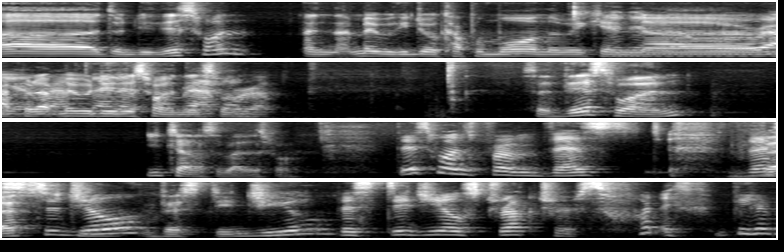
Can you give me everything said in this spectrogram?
Uh, don't do this one, and maybe we can do a couple more, and then we can then, uh, uh, wrap yeah, it up. Maybe we'll do this up, one. This wrap one. So this one, you tell us about this one. This one's from Vest Vestigial. Vestigial. Vestigial structures. What is beer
